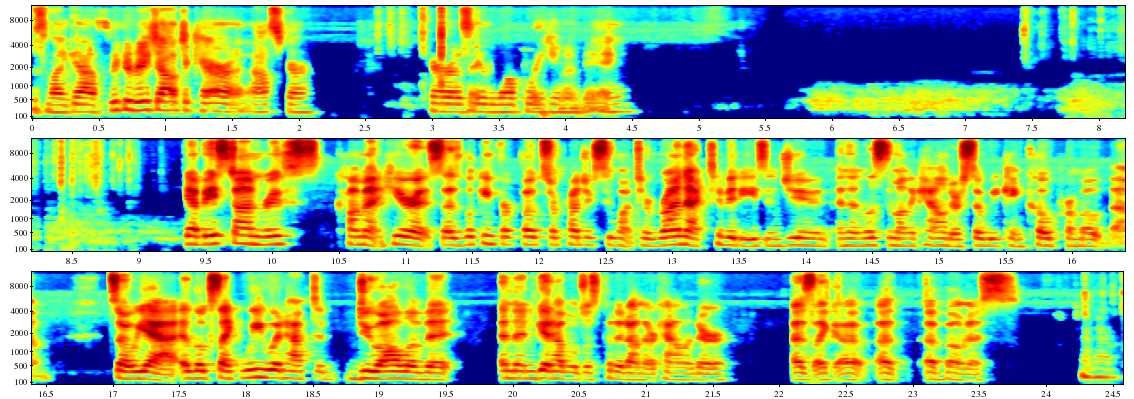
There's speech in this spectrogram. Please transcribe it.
Is my guess. We could reach out to Kara and ask her. Kara is a lovely human being. Yeah, based on Ruth's comment here, it says looking for folks or projects who want to run activities in June and then list them on the calendar so we can co-promote them. So yeah, it looks like we would have to do all of it and then GitHub will just put it on their calendar as like a, a, a bonus. Mhm.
